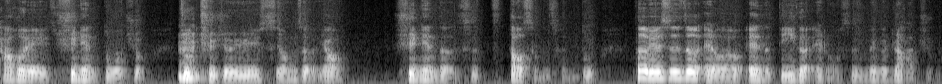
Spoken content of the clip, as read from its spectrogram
它会训练多久，就取决于使用者要训练的是到什么程度。特别是这个 LLM 的第一个 L 是那个 large 嘛，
